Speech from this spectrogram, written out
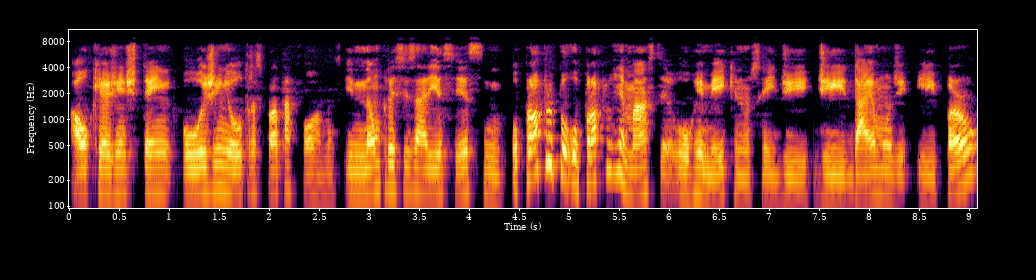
ao que a gente tem hoje em outras plataformas. E não precisaria ser assim. O próprio, o próprio remaster, ou remake, não sei, de, de Diamond e Pearl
